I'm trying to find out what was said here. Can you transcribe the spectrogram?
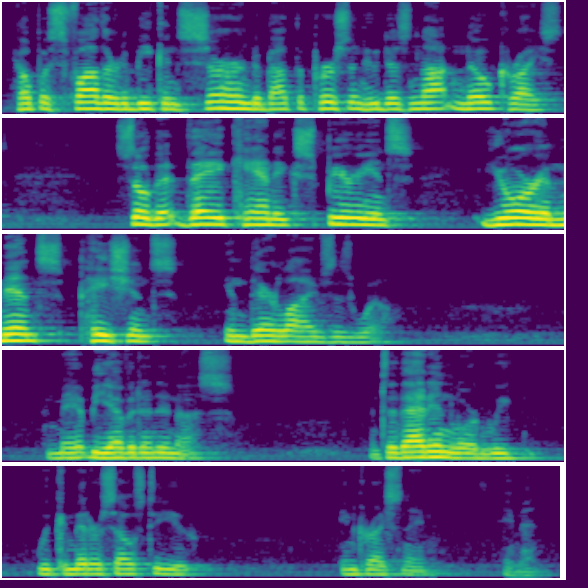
Help us, Father, to be concerned about the person who does not know Christ so that they can experience your immense patience in their lives as well. And may it be evident in us. And to that end, Lord, we, we commit ourselves to you. In Christ's name, amen.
